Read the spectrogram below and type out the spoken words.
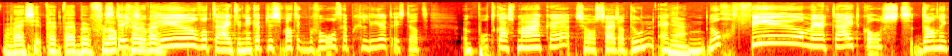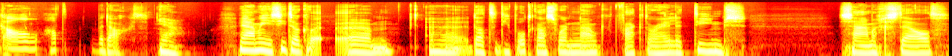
Maar wij, zitten- wij, wij hebben voorlopig steek ook wij- heel veel tijd in. Ik heb dus wat ik bijvoorbeeld heb geleerd is dat een podcast maken, zoals zij dat doen, echt Ja. nog veel meer tijd kost dan ik al had bedacht. Ja. ja, maar je ziet ook ehm, eh, dat die podcasts worden namelijk vaak door hele teams samengesteld.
